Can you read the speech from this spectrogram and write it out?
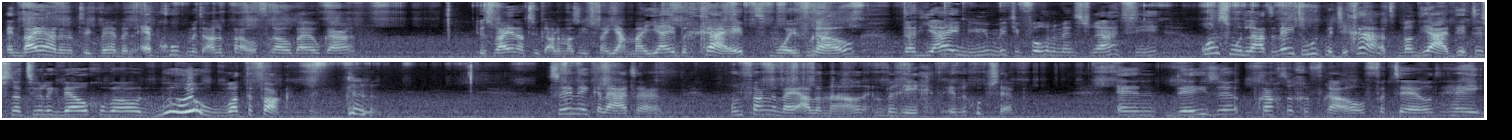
En wij hadden natuurlijk, we hebben een appgroep met alle powervrouwen bij elkaar. Dus wij natuurlijk allemaal zoiets van ja, maar jij begrijpt, mooie vrouw, dat jij nu met je volgende menstruatie ons moet laten weten hoe het met je gaat. Want ja, dit is natuurlijk wel gewoon woehoe, what the fuck. Twee weken later ontvangen wij allemaal een bericht in de groepsapp. En deze prachtige vrouw vertelt: Hey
